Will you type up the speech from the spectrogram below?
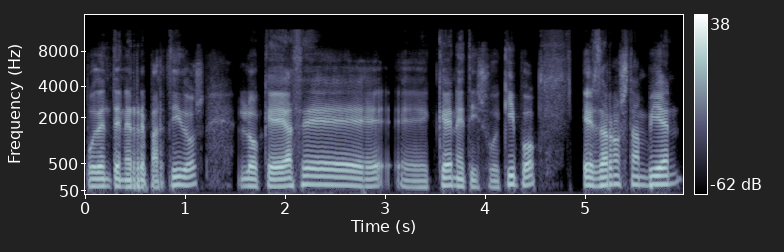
pueden tener repartidos, lo que hace eh, Kenneth y su equipo es darnos también,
